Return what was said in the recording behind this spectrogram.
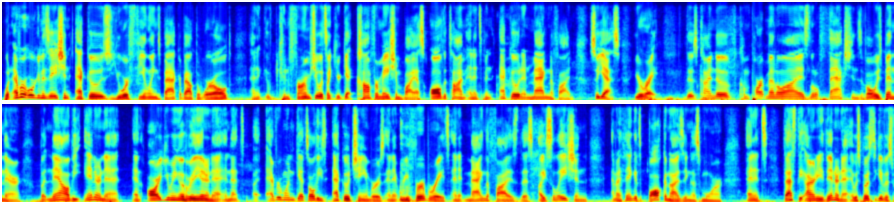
whatever organization echoes your feelings back about the world and it confirms you it's like you get confirmation bias all the time and it's been echoed and magnified. So yes you're right those kind of compartmentalized little factions have always been there but now the internet and arguing over the internet and that's uh, everyone gets all these echo chambers and it reverberates and it magnifies this isolation and I think it's balkanizing us more. And it's that's the irony of the internet. It was supposed to give us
